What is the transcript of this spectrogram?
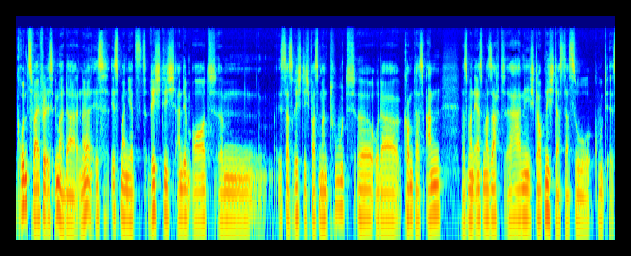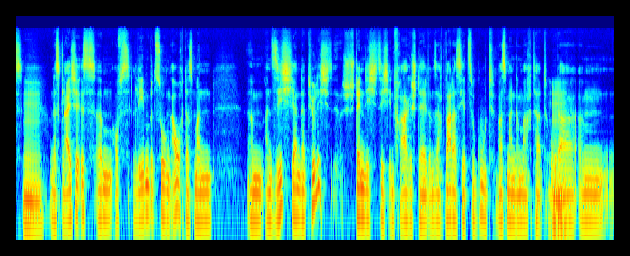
Grundzweifel ist immer da. Ne? Ist, ist man jetzt richtig an dem Ort? Ähm, ist das richtig, was man tut? Äh, oder kommt das an, dass man erstmal sagt, ah, nee, ich glaube nicht, dass das so gut ist. Und das Gleiche ist ähm, aufs Leben bezogen auch, dass man ähm, an sich ja natürlich ständig sich in Frage stellt und sagt, war das jetzt so gut, was man gemacht hat? Oder ähm,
